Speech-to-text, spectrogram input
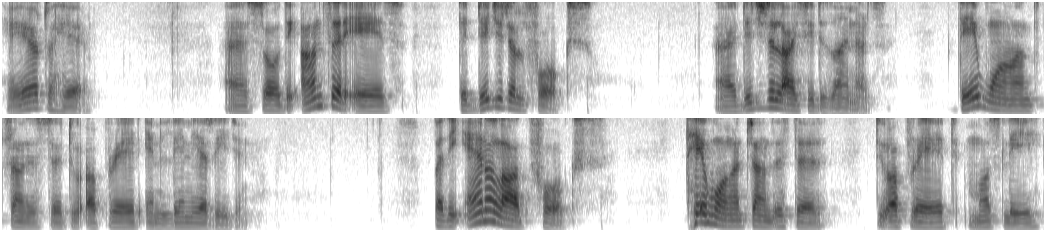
Here to here. Uh, so the answer is the digital folks, uh, digital IC designers, they want transistor to operate in linear region. But the analog folks, they want transistor to operate mostly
